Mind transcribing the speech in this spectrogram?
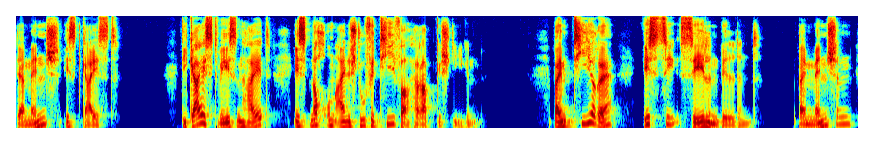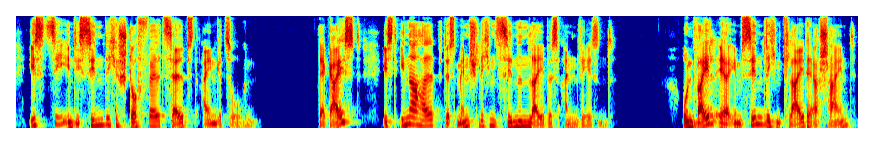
der Mensch ist Geist. Die Geistwesenheit ist noch um eine Stufe tiefer herabgestiegen. Beim Tiere ist sie seelenbildend, beim Menschen ist sie in die sinnliche Stoffwelt selbst eingezogen. Der Geist ist innerhalb des menschlichen Sinnenleibes anwesend. Und weil er im sinnlichen Kleide erscheint,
